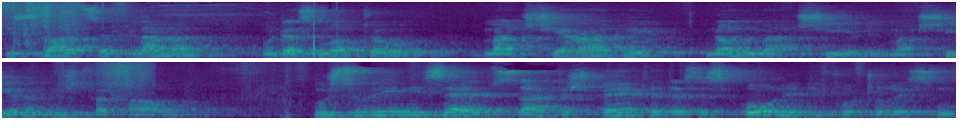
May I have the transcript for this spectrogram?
die schwarze Flamme und das Motto Marciare non marcire, marschieren, nicht verfaulen. Mussolini selbst sagte später, dass es ohne die Futuristen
